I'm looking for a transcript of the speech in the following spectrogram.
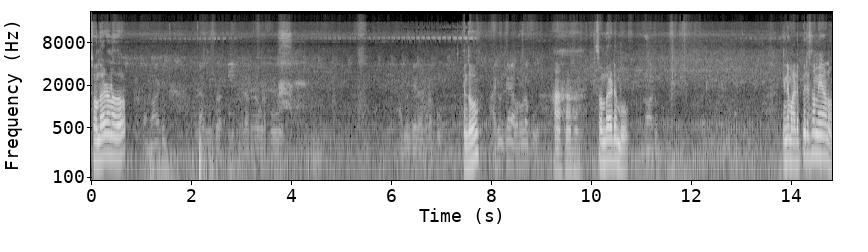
സ്വന്തമായിട്ടാണോ അതോ സ്വന്തമായിട്ടും എല്ലാ കൂട്ടുക എല്ലാവരുടെ കൂടെ പോകും ആര് വിളിച്ചാൽ അവരുടെ കൂടെ പോകും എന്തോ? ആ ഹാ ഹാ സ്വന്തമായിട്ടും പോവും. പിന്നെ മടുപ്പൊരു സമയമാണോ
